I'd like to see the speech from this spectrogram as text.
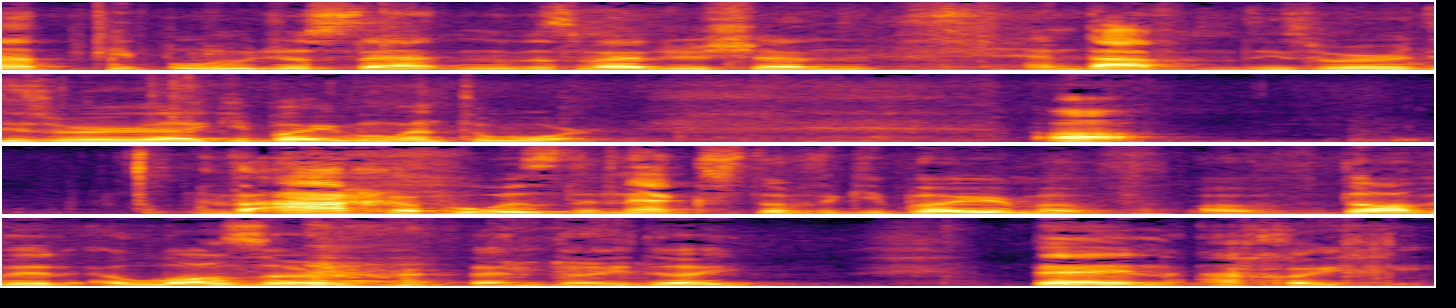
not people who just sat in the medrash and and davened. These were, these were uh, gebayim who went to war. Ah, the Achav, who was the next of the gebayim of of David, Elazar ben Doidoi, ben Achoichi.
